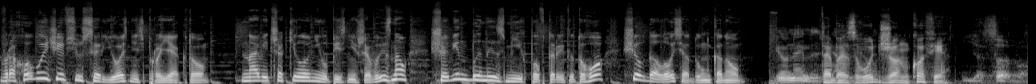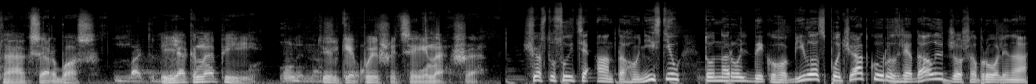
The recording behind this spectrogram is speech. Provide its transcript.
враховуючи всю серйозність проєкту. Навіть Шакіл Оніл пізніше визнав, що він би не зміг повторити того, що вдалося Дункану. Тебе звуть Джон Кофі. Так, сарбос. Як напій, тільки пишеться інакше. Що стосується антагоністів, то на роль дикого біла спочатку розглядали Джоша Броліна.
